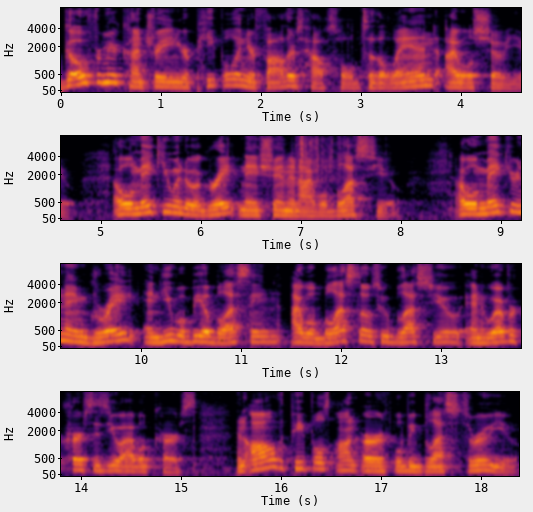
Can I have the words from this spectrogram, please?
Go from your country and your people and your father's household to the land I will show you. I will make you into a great nation and I will bless you. I will make your name great, and you will be a blessing. I will bless those who bless you, and whoever curses you, I will curse. And all the peoples on earth will be blessed through you.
